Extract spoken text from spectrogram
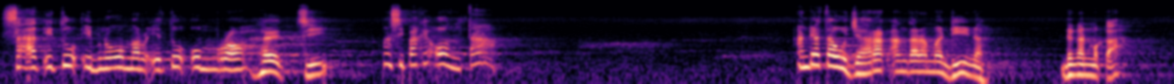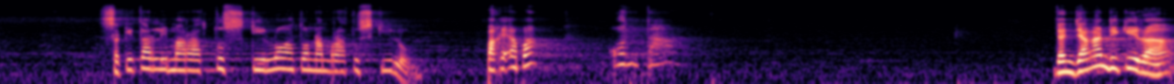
Saat itu Ibnu Umar itu umroh haji masih pakai onta. Anda tahu jarak antara Madinah dengan Mekah? Sekitar 500 kilo atau 600 kilo. Pakai apa? Onta. Dan jangan dikira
